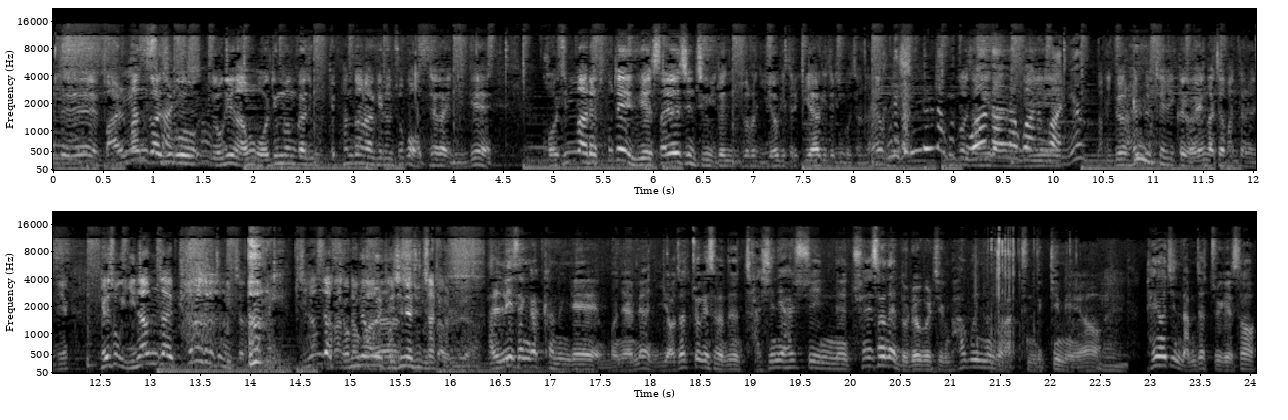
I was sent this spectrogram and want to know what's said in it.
근데 말만 가지고 아니었어. 여기 나오고 어딘만 가지고 그렇게 판단하기는 조금 어폐가 있는 게 거짓말의 토대 위에 쌓여진 지금 이런 저런 이야기들, 이야기들인 거잖아요. 근데 뭐 힘들다고 중과장이라든지 도와달라고 하는 거 아니야? 이별 힘들 테니까 여행 가자고 한다느니 계속 이 남자의 편을 들어주고 있잖아요. 이 남자 변명을 대신해주고 진짜 있다. 별로야. 달리 생각하는 게 뭐냐면 이 여자 쪽에서는 자신이 할 수 있는 최선의 노력을 지금 하고 있는 것 같은 느낌이에요. 헤어진 남자 쪽에서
